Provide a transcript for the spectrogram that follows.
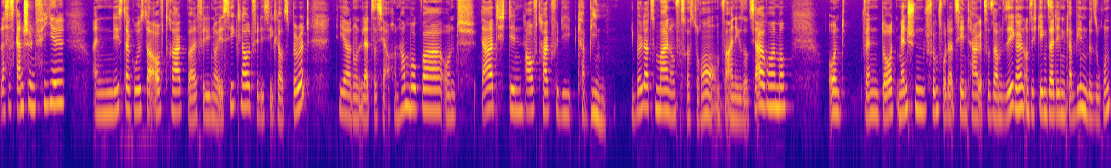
das ist ganz schön viel. Ein nächster größter Auftrag war für die neue Sea Cloud, für die Sea Cloud Spirit, die ja nun letztes Jahr auch in Hamburg war. Und da hatte ich den Auftrag für die Kabinen, die Bilder zu malen und fürs Restaurant und für einige Sozialräume. Und wenn dort Menschen fünf oder zehn Tage zusammen segeln und sich gegenseitig in Kabinen besuchen,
